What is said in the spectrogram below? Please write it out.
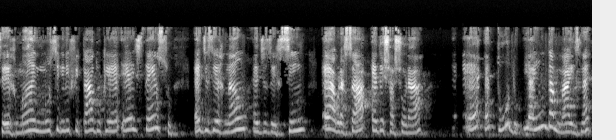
ser mãe, no significado que é, é extenso. É dizer não, é dizer sim, é abraçar, é deixar chorar, é, é tudo. E ainda mais, né?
